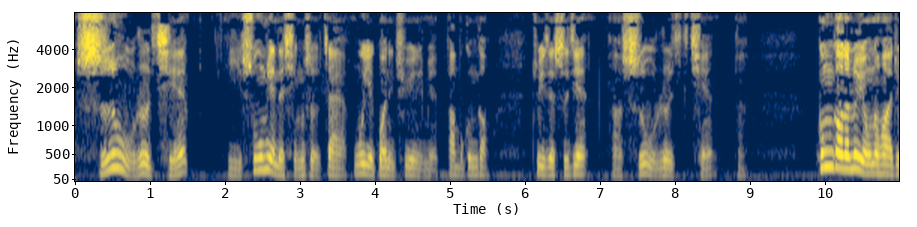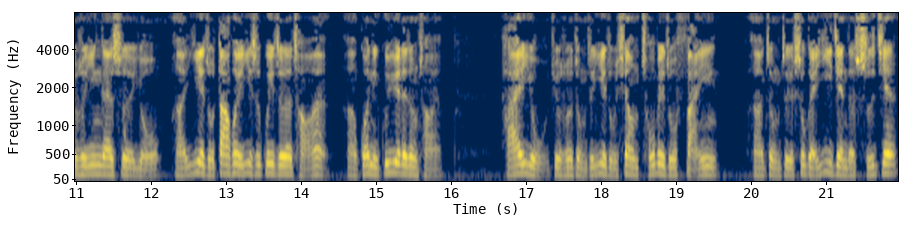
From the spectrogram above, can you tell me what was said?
十五日前，以书面的形式在物业管理区域里面发布公告。注意这时间啊，十五日前啊。公告的内容的话，就是应该是有啊业主大会议事规则的草案啊，管理规约的这种草案，还有就是说这种这业主向筹备组反映啊这种这个修改意见的时间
